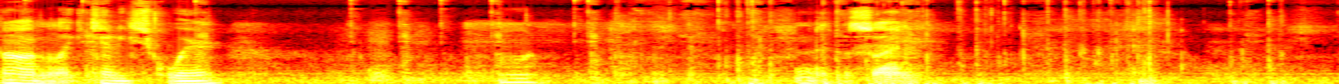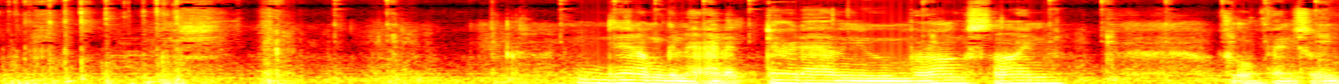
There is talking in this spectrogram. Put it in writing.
um, like Kennedy Square. The sign. Then I'm gonna add a Third Avenue Bronx line, which will eventually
